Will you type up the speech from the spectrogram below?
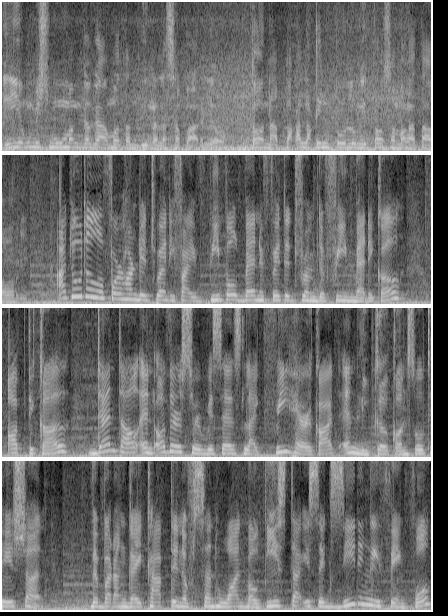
yung mismong manggagamot ang dinala sa baryo. Ito, napakalaking tulong ito sa mga tao rito. A total of 425 people benefited from the free medical, optical, dental, and other services like free haircut and legal consultation. The barangay captain of San Juan Bautista is exceedingly thankful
